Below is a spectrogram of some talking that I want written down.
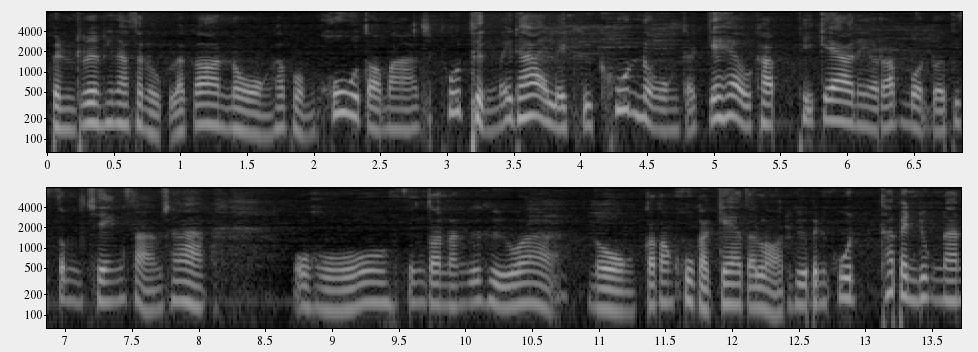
เป็นเรื่องที่น่าสนุกแล้วก็โหนงครับผมคู่ต่อมาพูดถึงไม่ได้เลยคือคู่โหนงกับแก้วครับ พี่แก้วเนี่ยรับบทโดยพี่ส้มเช้งสามชาติโอ้โห ซึ่งตอนนั้นก็คือว่าโหนงก็ต้องคู่กับแก้วตลอดคือเป็นคู่ถ้าเป็นยุคนั้น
